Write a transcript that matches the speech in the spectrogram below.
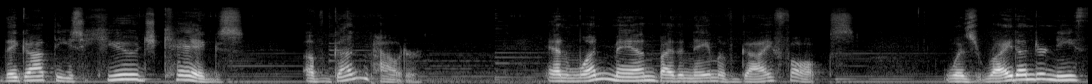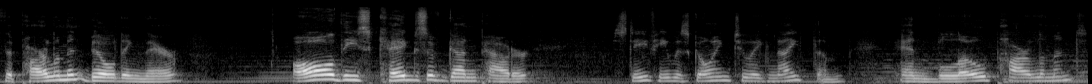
They got these huge kegs of gunpowder and one man by the name of Guy Fawkes was right underneath the Parliament building there. All these kegs of gunpowder. Steve, he was going to ignite them and blow Parliament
